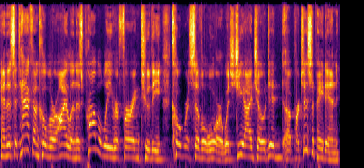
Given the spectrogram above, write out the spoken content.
And this attack on Cobra Island is probably referring to the Cobra Civil War, which G.I. Joe did uh, participate in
